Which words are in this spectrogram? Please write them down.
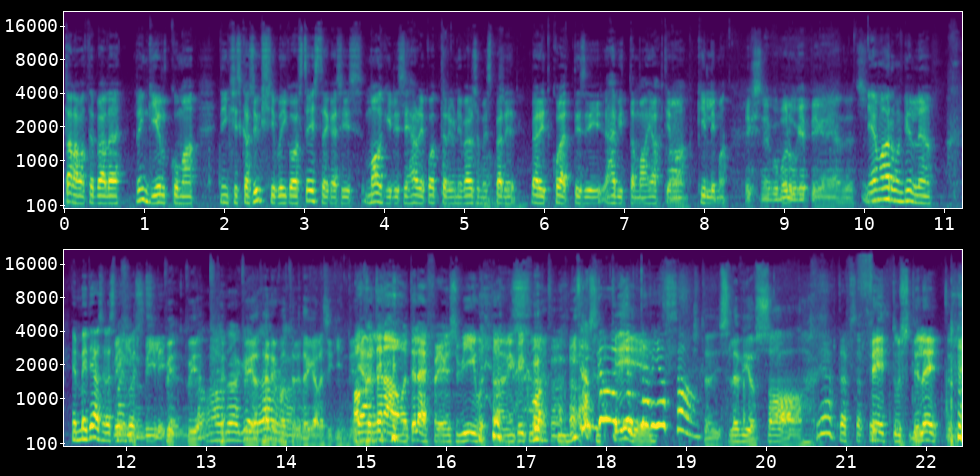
tänavate peale ringi jõlkuma ning siis kas üksi või koos teistega siis maagilisi Harry Potteri universumist pärit, pärit koletisi hävitama, jahtima Aa., killima. ehk siis nagu võlukepiga nii-öelda, et. ja ma arvan küll jah, et me ei tea sellest mängust. püüad, Harry Potteri tegelasi kinni. Jaa. hakkad täna oma telefoni ja siis viibutama ja kõik vaatavad, mida sa teed. ta oli Sleviosa. jah, täpselt. feetus, deleetus.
